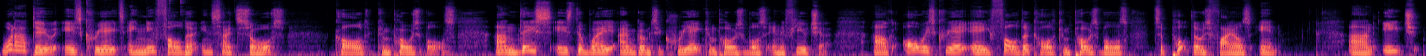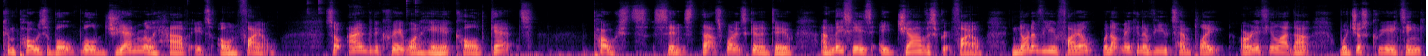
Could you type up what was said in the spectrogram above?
what I'll do is create a new folder inside source called composables and this is the way I'm going to create composables in the future. I'll always create a folder called composables to put those files in and each composable will generally have its own file. So I'm going to create one here called get posts since that's what it's going to do. And this is a JavaScript file, not a Vue file. We're not making a Vue template or anything like that. We're just creating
